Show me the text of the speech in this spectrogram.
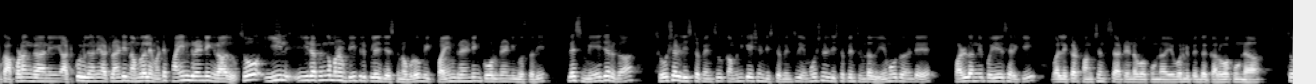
ఒక అప్పడం కానీ అటుకులు కానీ అట్లాంటివి నమ్మలేము అంటే ఫైన్ గ్రైండింగ్ రాదు. సో ఈ ఈ రకంగా మనం టీత్ రిప్లేస్ చేసుకున్నప్పుడు మీకు ఫైన్ గ్రైండింగ్ కోర్ గ్రైండింగ్ వస్తుంది. ప్లస్ మేజర్గా social disturbance communication disturbance emotional disturbance ఉండదు. ఏమవుతుందంటే పళ్ళన్నీ పోయేసరికి వాళ్ళు ఎక్కడ ఫంక్షన్స్ అటెండ్ అవ్వకుండా ఎవరిని పెద్ద కలవకుండా సో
